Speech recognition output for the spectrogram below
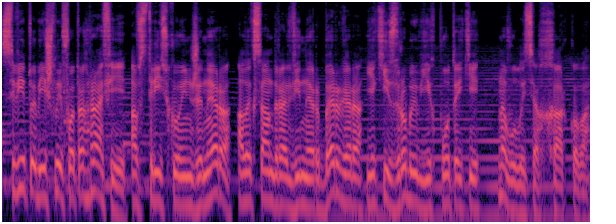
Світ обійшли фотографії австрійського інженера Олександра Вінербергера, який зробив їх потайки на вулицях Харкова.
